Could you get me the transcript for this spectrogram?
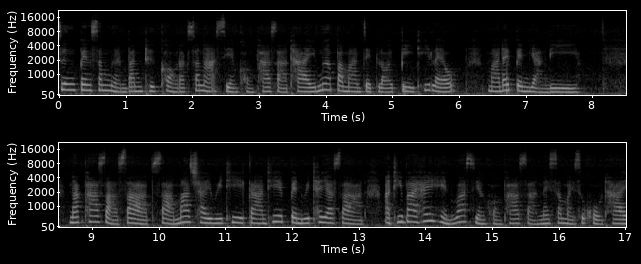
จึงเป็นเสมือนบันทึกของลักษณะเสียงของภาษาไทยเมื่อประมาณ 700 ปีที่แล้วมาได้เป็นอย่างดี นักภาษาศาสตร์สามารถใช้วิธีการที่เป็นวิทยาศาสตร์ อธิบายให้เห็นว่าเสียงของภาษาในสมัยสุขโขทัย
